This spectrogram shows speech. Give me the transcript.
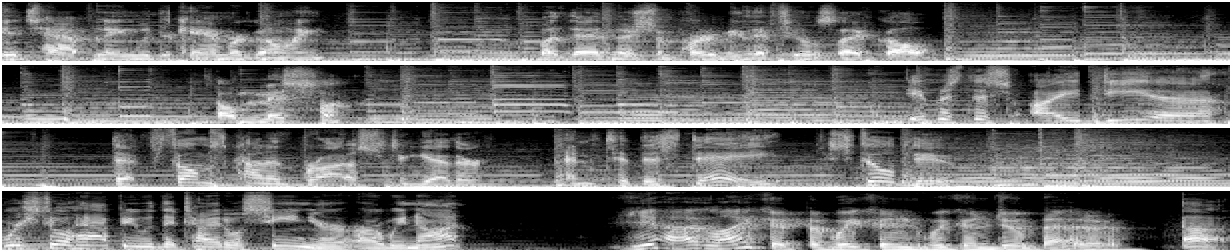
it's happening with the camera going. But then there's some part of me that feels like, oh, I'll miss something. It was this idea that films kind of brought us together, and to this day, still do. We're still happy with the title senior, are we not? Yeah, I like it, but we can we can do better. Uh,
